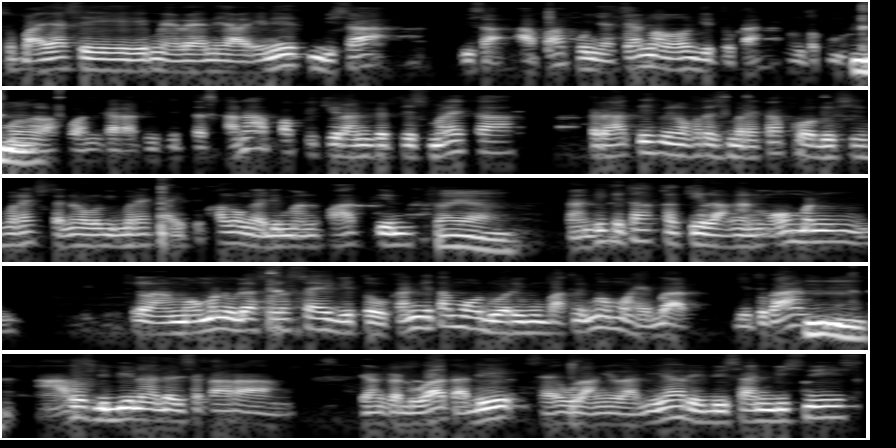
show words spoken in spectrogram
supaya si milenial ini bisa bisa apa punya channel gitu kan untuk hmm. melakukan kreativitas. Karena apa pikiran kritis mereka kreatif inovatif mereka produksi mereka teknologi mereka itu kalau nggak dimanfaatin sayang. nanti kita kehilangan momen kehilangan momen udah selesai gitu. Kan kita mau 2045 mau hebat gitu kan? Hmm. harus dibina dari sekarang. Yang kedua tadi saya ulangi lagi ya redesign bisnis.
